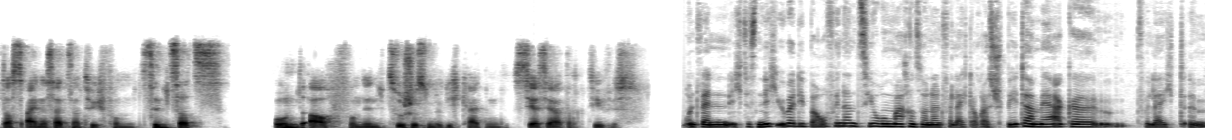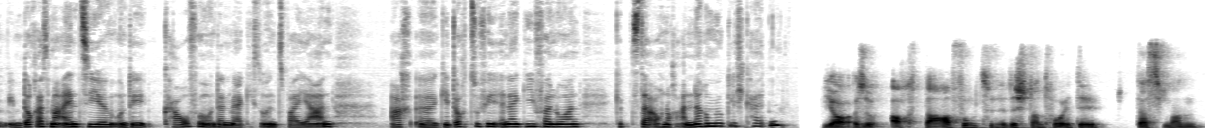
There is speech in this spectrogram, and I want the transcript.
das einerseits natürlich vom Zinssatz und auch von den Zuschussmöglichkeiten sehr, sehr attraktiv ist. Und wenn ich das nicht über die Baufinanzierung mache, sondern vielleicht auch erst später merke, vielleicht ähm, eben doch erstmal einziehe und die kaufe und dann merke ich so in zwei Jahren, ach, äh, geht doch zu viel Energie verloren, gibt es da auch noch andere Möglichkeiten? Ja, also auch da funktioniert es Stand heute, dass man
